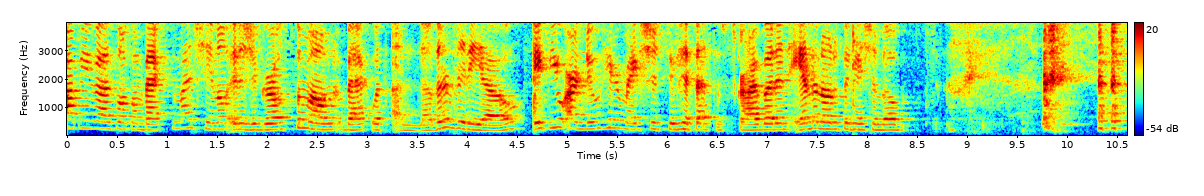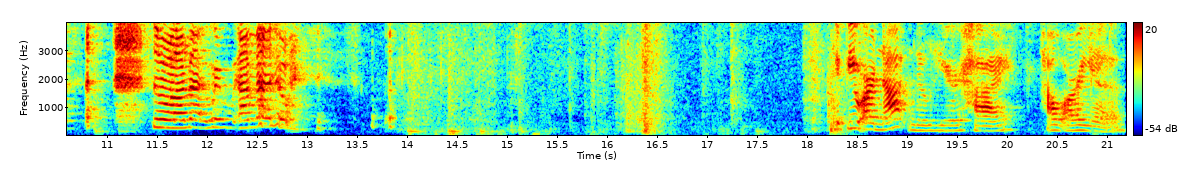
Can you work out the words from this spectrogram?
poppin', you guys? Welcome back to my channel. It is your girl Simone back with another video. If you are new here, make sure to hit that subscribe button and the notification bell. Simone, I'm not, I'm not doing this. If you are not new here, hi, how are ya?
